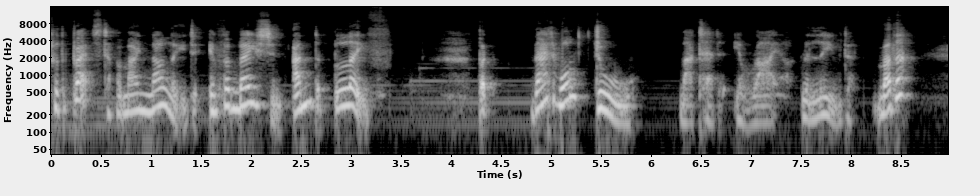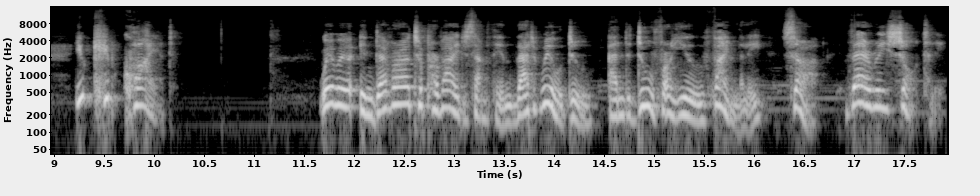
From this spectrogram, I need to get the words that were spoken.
to the best of my knowledge, information, and belief. But that won't do, muttered Uriah, relieved. Mother, you keep quiet. We will endeavor to provide something that will do, and do for you finally, sir, very shortly,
